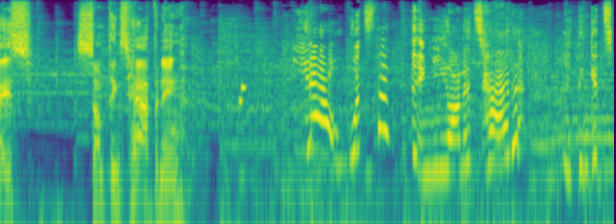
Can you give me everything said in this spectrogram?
Guys, something's happening. Yeah, what's that thingy on its head? I think it's.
